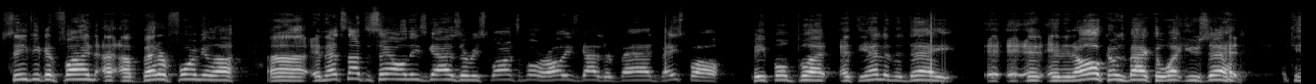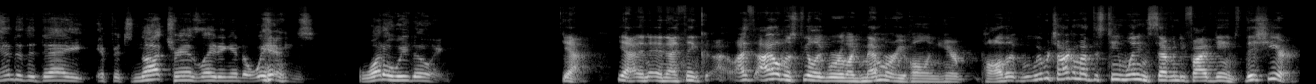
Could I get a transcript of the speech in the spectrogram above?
see if you can find a, a better formula. Uh, and that's not to say all these guys are responsible or all these guys are bad baseball people, but at the end of the day, it, it, and it all comes back to what you said at the end of the day, if it's not translating into wins, what are we doing? Yeah. Yeah, and, and I think I, I almost feel like we're like memory holing here, Paul. That we were talking about this team winning 75 games this year.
